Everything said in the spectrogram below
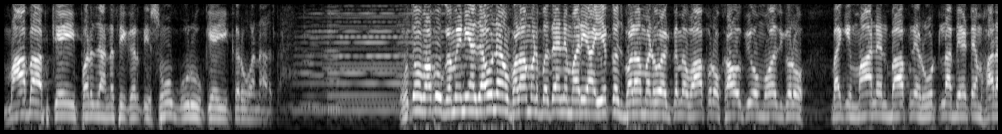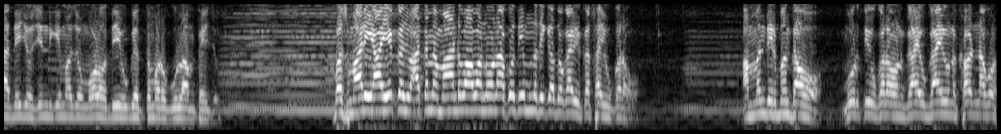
મા બાપ કે પરજા નથી કરતી, શું ગુરુ કે કરવાના હતા? હું તો બાપુ ગમે ત્યાં જાઉં ને, હું ભલામણ બધાને મારી આ એક જ ભલામણ હોય કે તમે વાપરો, ખાઓ, પીઓ, મોજ કરો. બાકી માં ને બાપ રોટલા બે ટાઈમ હારા દેજો, જિંદગીમાં જો મોળો દી ઉગે તમારો ગુલામ થઈ જાવ બસ મારી આ એક જ, આ તમે માંડવા આવા નો નાખો તેમ નથી કહેતો કે આવી કથાયું કરાવો. આ મંદિર બંધાવો, મૂર્તિઓ કરાવો ને ગાયું ગાયું ને ખડ નાખો.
